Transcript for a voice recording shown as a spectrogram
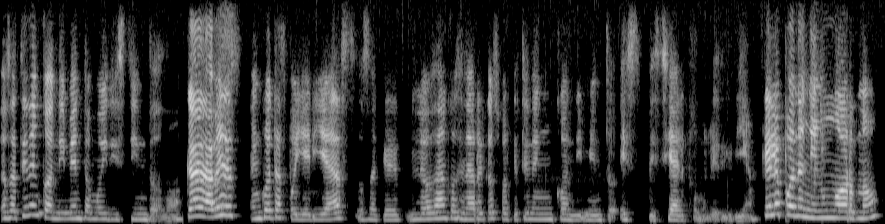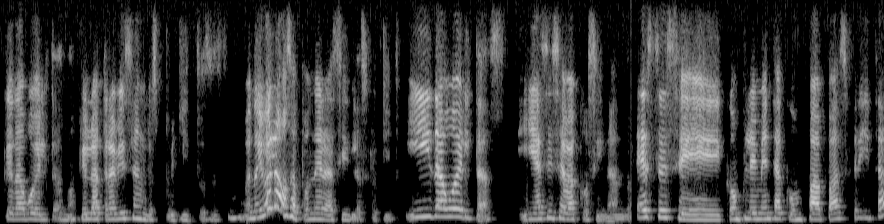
o sea, tiene un condimento muy distinto, ¿no? Cada vez encuentras pollerías, o sea, que los dan a cocinar ricos porque tienen un condimento especial, como le dirían. Que le ponen en un horno que da vueltas, ¿no? Que lo atraviesan los pollitos. así. Bueno, igual vamos a poner así las fotitos. Y da vueltas. Y así se va cocinando. Este se complementa con papas fritas.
